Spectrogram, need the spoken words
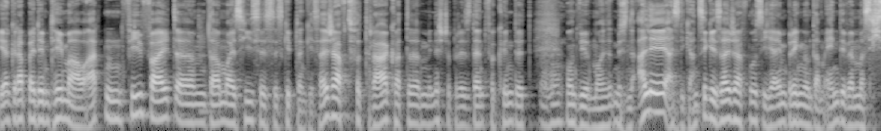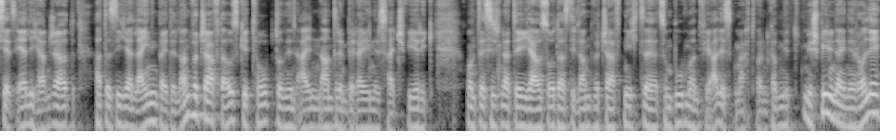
Ja, gerade bei dem Thema auch Artenvielfalt. Ähm, damals hieß es, es gibt einen Gesellschaftsvertrag, hat der Ministerpräsident verkündet. Mhm. Und wir müssen alle, also die ganze Gesellschaft muss sich einbringen. Und am Ende, wenn man sich jetzt ehrlich anschaut, hat er sich allein bei der Landwirtschaft ausgetobt und in allen anderen Bereichen ist es halt schwierig. Und das ist natürlich auch so, dass die Landwirtschaft nicht äh, zum Buhmann für alles gemacht werden kann. Wir, wir spielen eine Rolle,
